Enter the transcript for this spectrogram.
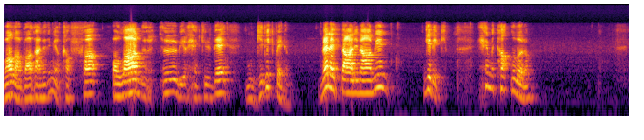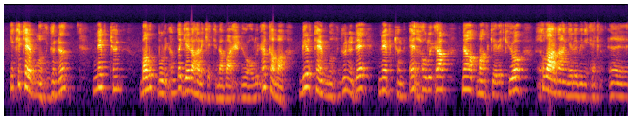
Valla bazen dedim ya kafa olağanüstü bir şekilde gidik benim. Melek dalin amin gidik. Şimdi tatlılarım 2 Temmuz günü Neptün balık burcunda geri hareketine başlıyor olacak ama 1 Temmuz günü de Neptün es olacak. Ne yapmak gerekiyor? Sulardan gelebilecek e,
